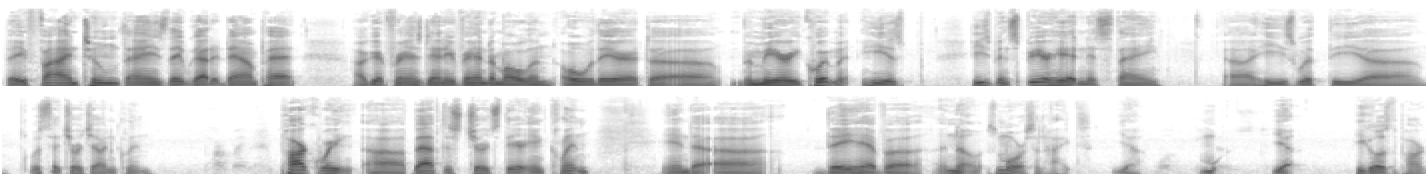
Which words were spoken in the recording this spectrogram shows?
They fine tune things. They've got it down pat. Our good friends Danny Vandermolen over there at uh, uh, Vermeer Equipment. He is he's been spearheading this thing. Uh, he's with the uh, what's that church out in Clinton? Parkway, Parkway uh, Baptist Church there in Clinton, and uh, they have uh, no, it's Morrison Heights. Yeah, yeah. He goes to Park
